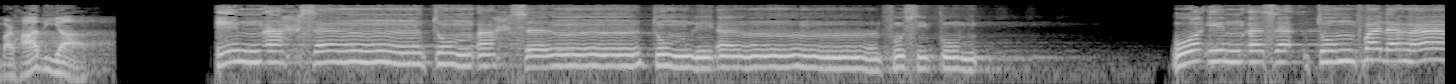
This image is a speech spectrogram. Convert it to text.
بڑھا دیا۔ ان احسنتم احسنتم لانفسکم، وان اسأتم فلها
